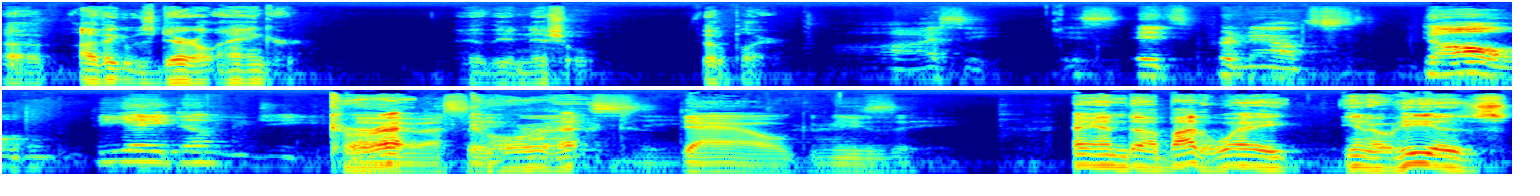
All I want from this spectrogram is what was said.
Uh, I think it was Darol Anger, uh, the initial fiddle player. Oh, I see. It's it's pronounced dog. D A W G. Correct. Oh, I see. I Correct. see. Dawg music. And uh, by the way, you know, he is,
